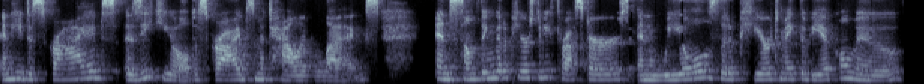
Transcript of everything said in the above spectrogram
And he describes, Ezekiel describes metallic legs and something that appears to be thrusters and wheels that appear to make the vehicle move.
